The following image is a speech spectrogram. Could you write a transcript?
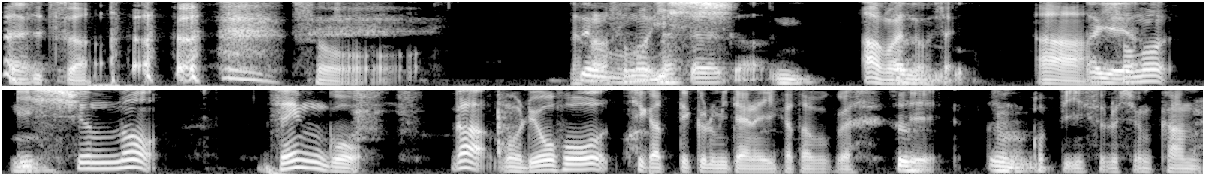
はい実は。そう。だからその一な瞬、かなか、うん。あ、ごめんなさい。あああいやいやその一瞬の前後がもう両方違ってくるみたいな言い方を僕が知って、うんそのコピーする瞬間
